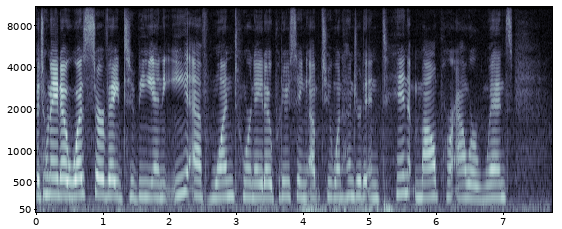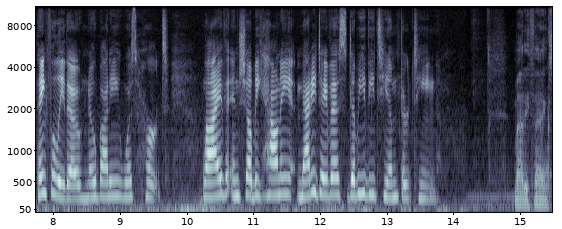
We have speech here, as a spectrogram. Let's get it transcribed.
The tornado was surveyed to be an EF1 tornado producing up to 110 mile per hour winds. Thankfully, though, nobody was hurt. Live in Shelby County, Maddie Davis, WVTM 13. Maddie, thanks.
